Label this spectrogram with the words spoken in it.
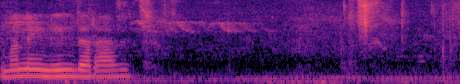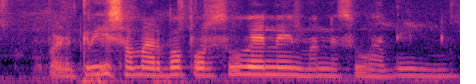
મને નીંદર આવે છે. પણ ક્રિશ અમાર બપોર સુવે નહીં મને સુવા દે નહીં.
